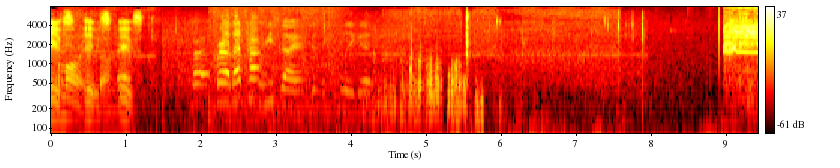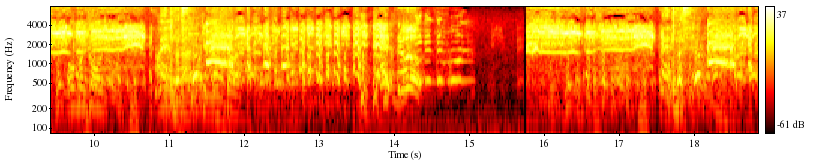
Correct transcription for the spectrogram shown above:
Ace, I'm ace, done. ace. Bro, bro, that Tyrese guy is really good. Oh my god! I am panicking myself. No!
